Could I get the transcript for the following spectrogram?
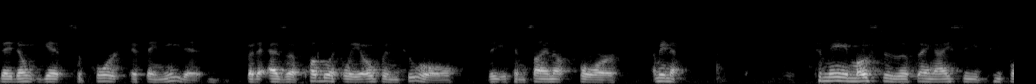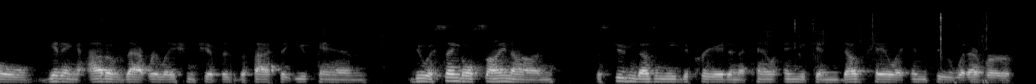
they don't get support if they need it. But as a publicly open tool that you can sign up for, I mean, to me, most of the thing I see people getting out of that relationship is the fact that you can do a single sign on. The student doesn't need to create an account and you can dovetail it into whatever,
